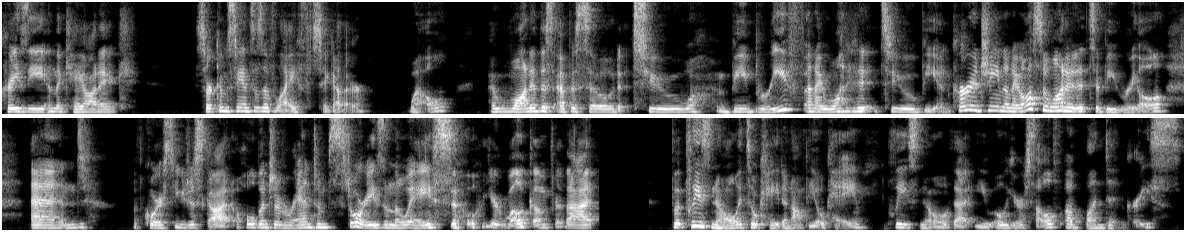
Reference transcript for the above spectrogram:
crazy and the chaotic circumstances of life together. Well, I wanted this episode to be brief and I wanted it to be encouraging and I also wanted it to be real. And of course, you just got a whole bunch of random stories in the way, so you're welcome for that. But please know it's okay to not be okay. Please know that you owe yourself abundant grace,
